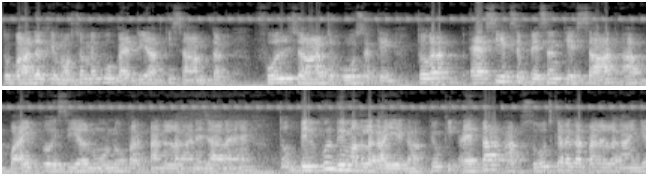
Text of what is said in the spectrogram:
तो बादल के मौसम में वो बैटरी आपकी शाम तक फुल चार्ज हो सके। तो अगर ऐसी एक्सेप्टेशन के साथ आप बाइक सीएल मोनो पर पैनल लगाने जा रहे हैं तो बिल्कुल भी मत लगाइएगा क्योंकि ऐसा आप सोच कर अगर पैनल लगाएँगे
